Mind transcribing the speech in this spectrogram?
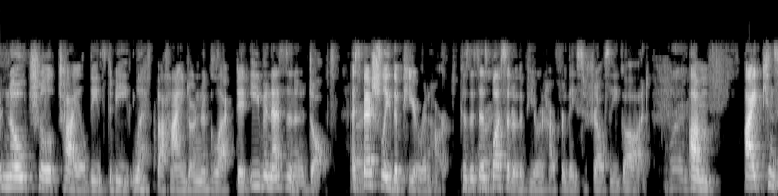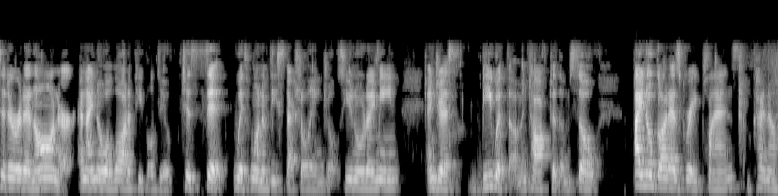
No chil- child needs to be left behind or neglected, even as an adult, Right. especially the pure in heart, because it says, Right. "Blessed are the pure in heart, for they shall see God." Um, I consider it an honor, and I know a lot of people do, to sit with one of these special angels. You know what I mean? And just be with them and talk to them. So I know God has great plans. I'm kind of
